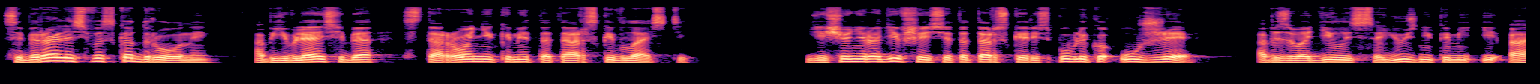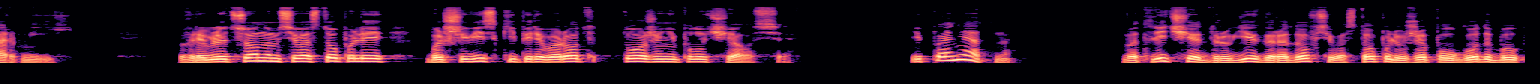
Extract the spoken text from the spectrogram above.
собирались в эскадроны, объявляя себя сторонниками татарской власти. Еще не родившаяся Татарская республика уже обезводилась союзниками и армией. В революционном Севастополе большевистский переворот тоже не получался. И понятно. В отличие от других городов, Севастополь уже полгода был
